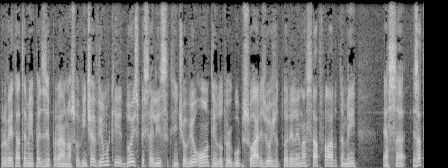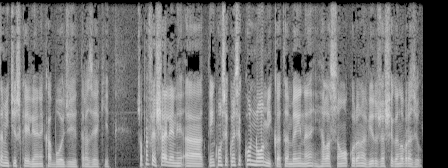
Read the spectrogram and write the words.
Aproveitar também para dizer para nosso ouvinte, a Vilma, que dois especialistas que a gente ouviu, ontem o Dr. Gubi Soares e hoje a doutora Helena Sato, falaram também essa, exatamente isso que a Eliane acabou de trazer aqui. Só para fechar, Eliane, uh, tem consequência econômica também, né, em relação ao coronavírus já chegando ao Brasil.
